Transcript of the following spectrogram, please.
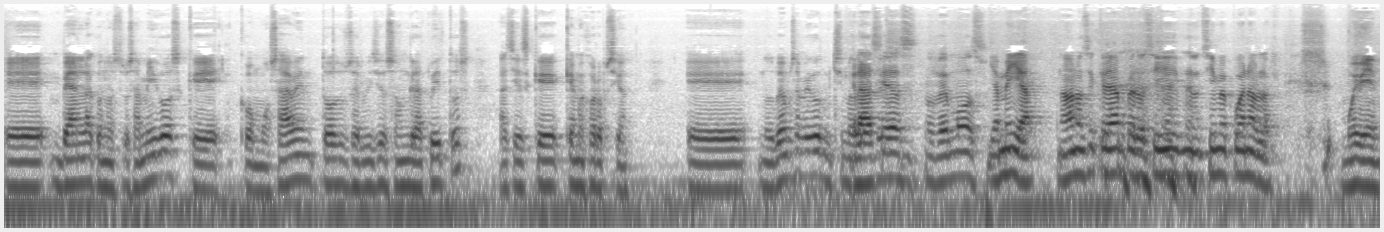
Eh, véanla con nuestros amigos que como saben todos sus servicios son gratuitos. Así es que qué mejor opción. Eh, nos vemos amigos, muchísimas gracias. Gracias, nos vemos. Llame ya. No, no se crean, pero sí, sí me pueden hablar. Muy bien,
